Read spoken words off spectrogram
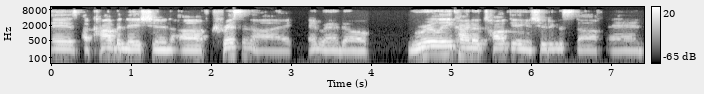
is a combination of Chris and I and Rando really kind of talking and shooting the stuff and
